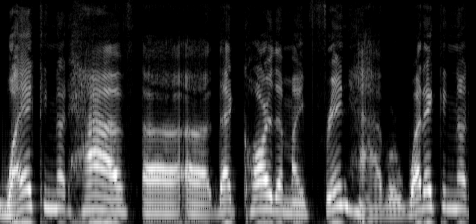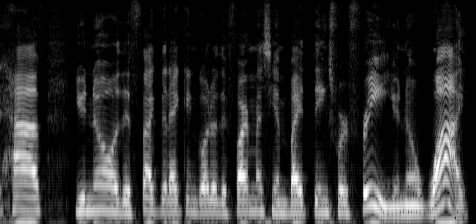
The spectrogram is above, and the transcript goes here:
why I cannot have uh, uh, that car that my friend have, or what I cannot have, you know, the fact that I can go to the pharmacy and buy things for free. You know why?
